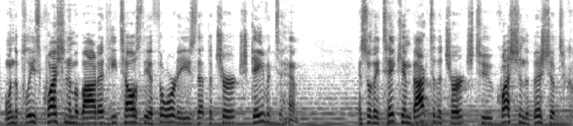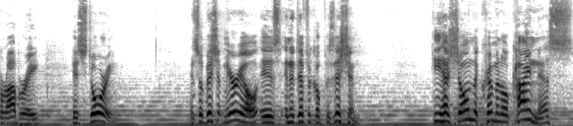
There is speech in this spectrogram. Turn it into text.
And when the police question him about it, he tells the authorities that the church gave it to him. And so they take him back to the church to question the bishop to corroborate his story. And so Bishop Myriel is in a difficult position. He has shown the criminal kindness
